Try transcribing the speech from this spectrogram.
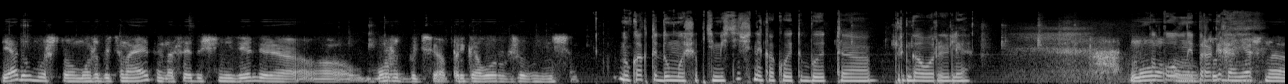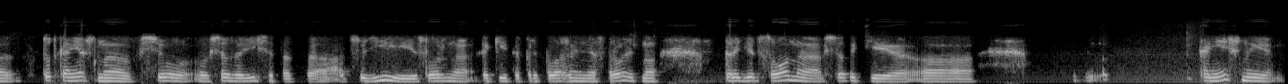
я думаю, что, может быть, на этой, на следующей неделе, э, может быть, приговор уже вынесен. Ну, как ты думаешь, оптимистичный какой-то будет э, приговор или ну, по полной программе? Тут, конечно, Тут, конечно, все, все зависит от, от судьи, и сложно какие-то предположения строить, но традиционно все-таки э, конечный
